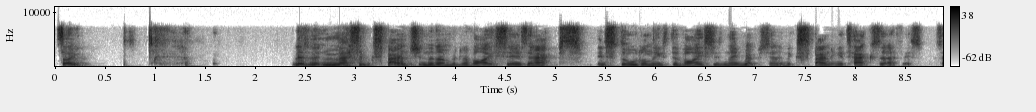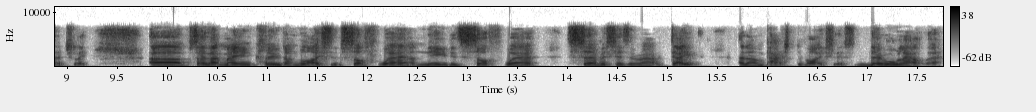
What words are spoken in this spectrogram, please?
So there's a massive expansion in the number of devices and apps installed on these devices, and they represent an expanding attack surface, essentially. Uh, so that may include unlicensed software, unneeded software, services that are out of date, and unpatched devices. They're all out there.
